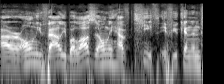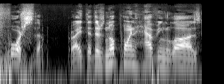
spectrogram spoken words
are only valuable. Laws only have teeth if you can enforce them, right? That there's no point having laws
